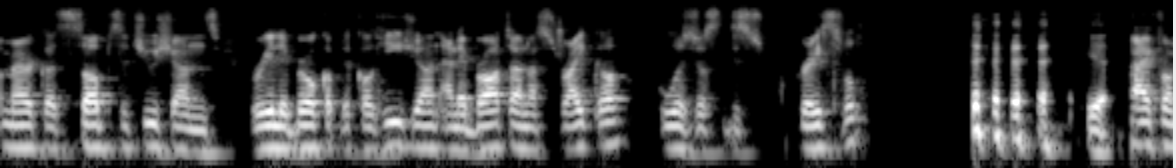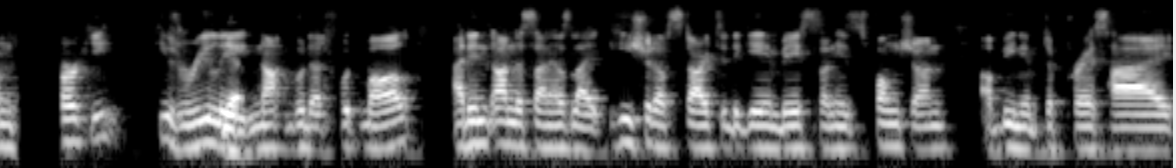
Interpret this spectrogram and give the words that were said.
America's substitutions really broke up the cohesion, and they brought on a striker who was just disgraceful. yeah, guy from Turkey. He's really yeah. not good at football. I didn't understand. I was like, he should have started the game based on his function of being able to press high,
